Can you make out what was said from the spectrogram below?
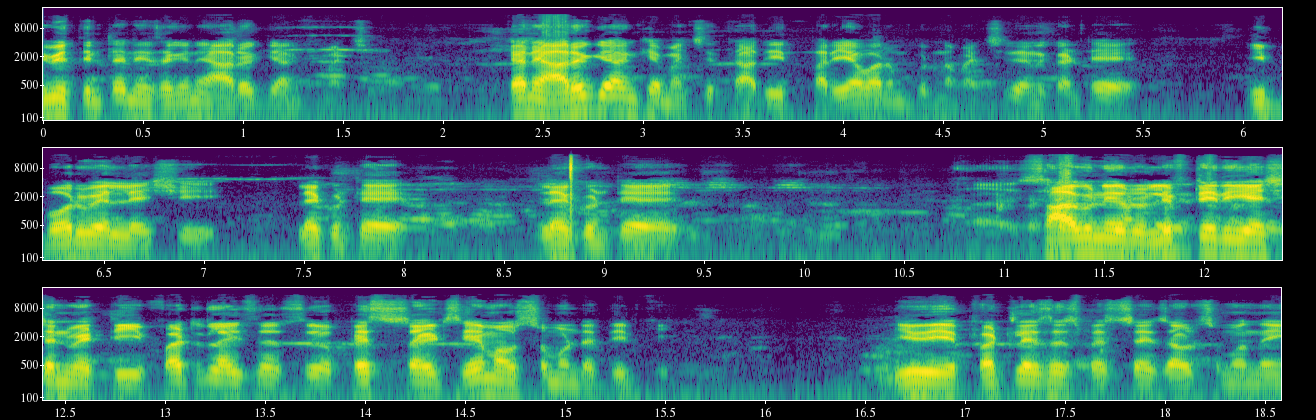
ఇవి తింటే నిజంగానే ఆరోగ్యానికి మంచిది. కానీ ఆరోగ్యానికే మంచిది కాదు ఇది పర్యావరణం కూడా మంచిది. ఎందుకంటే ఈ బోర్వెల్ వేసి లేకుంటే లేకుంటే సాగునీరు లిఫ్ట్ ఇరిగేషన్ పెట్టి ఫర్టిలైజర్స్ పెస్టిసైడ్స్ ఏం అవసరం ఉండదు దీనికి. ఇది ఫర్టిలైజర్స్ పెస్టిసైడ్స్ అవసరం ఉంది.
